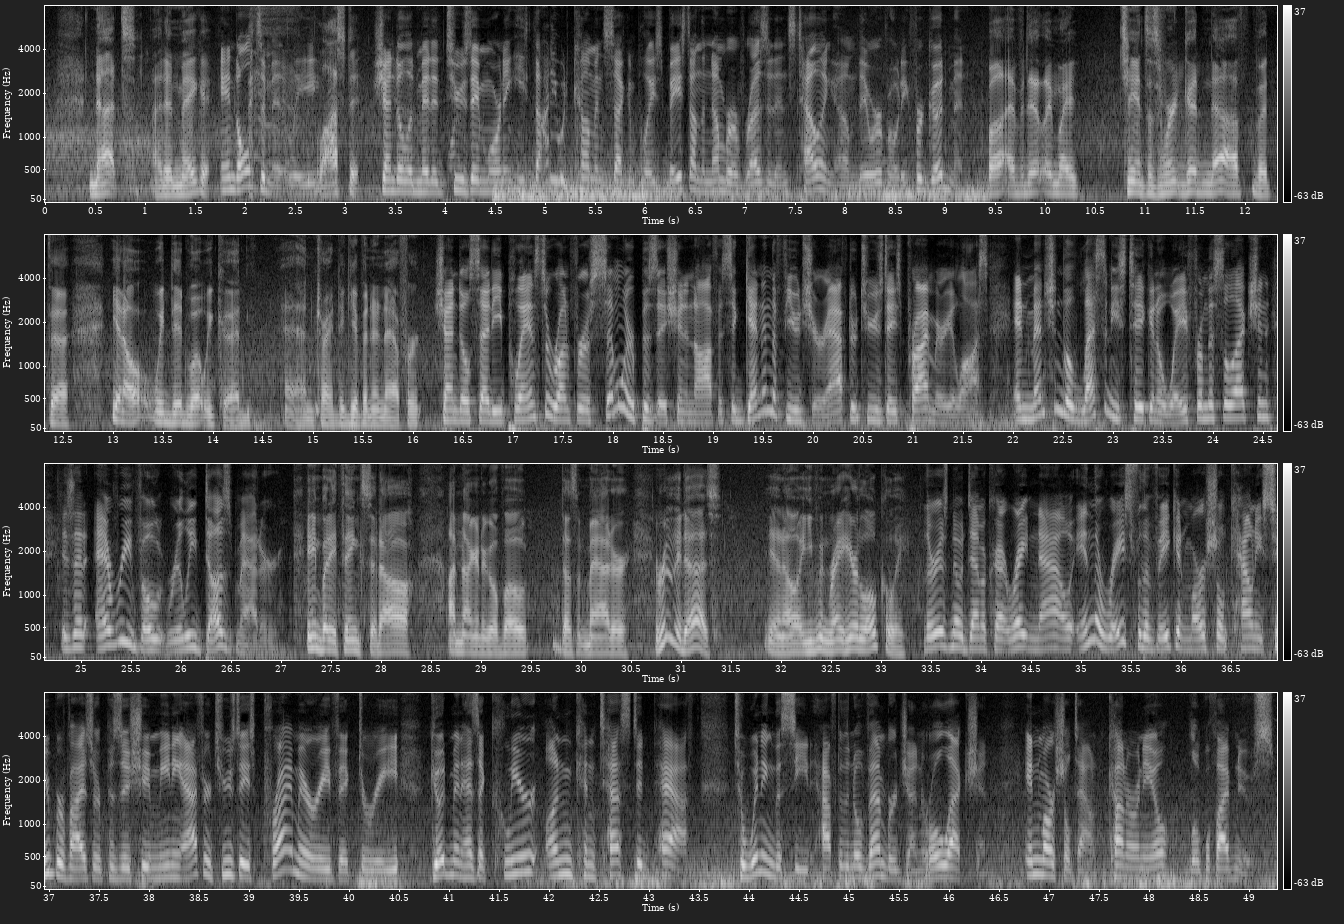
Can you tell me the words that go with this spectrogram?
nuts. I didn't make it. And ultimately, lost it. Schendel admitted Tuesday morning he thought he would come in second place based on the number of residents telling him they were voting for Goodman. Well, evidently my chances weren't good enough, but, uh, you know, we did what we could and tried to give it an effort. Schendel said he plans to run for a similar position in office again in the future after Tuesday's primary loss and mentioned the lesson he's taken away from this election is that every vote really does matter. Anybody thinks that, oh, I'm not going to go vote, doesn't matter. It really does you know, even right here locally. There is no Democrat right now in the race for the vacant Marshall County supervisor position, meaning after Tuesday's primary victory, Goodman has a clear, uncontested path to winning the seat after the November general election. In Marshalltown, Connor O'Neill, Local 5 News.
